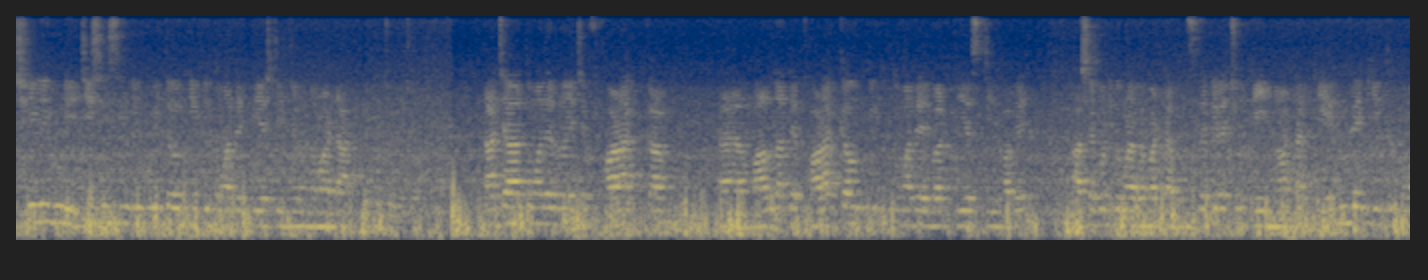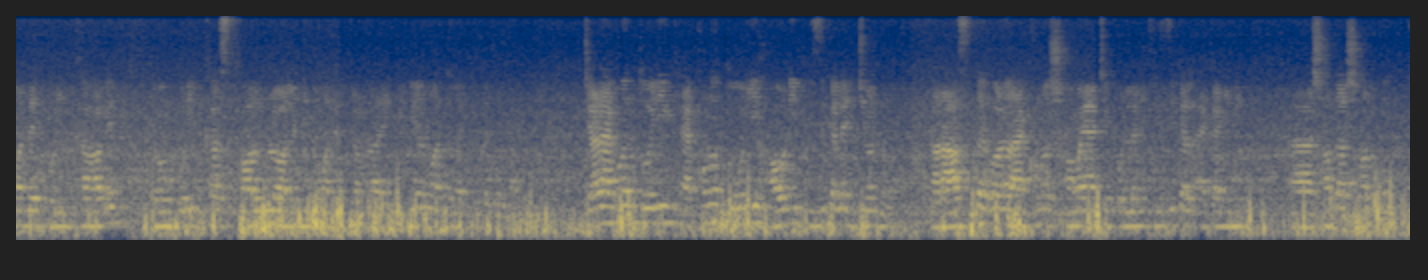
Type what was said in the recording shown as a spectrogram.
শিলিগুড়ি জিসি শিলিগুড়িতেও কিন্তু তোমাদের পিএসটির জন্য তোমার ডাক পেতে চলেছ। তাছাড়া তোমাদের রয়েছে ফারাক্কা মালদাতে ফারাক্কাও কিন্তু তোমাদের এবার পিএসটি হবে। আশা করি তোমরা ব্যাপারটা বুঝতে পেরেছ। এই নটা কেন্দ্রে কিন্তু তোমাদের পরীক্ষা হবে এবং পরীক্ষার স্থলগুলো অলরেডি তোমাদেরকে আমরা এই ভিডিওর মাধ্যমে তুলে ধরলাম। যারা এখন তৈরি এখনও তৈরি হওনি ফিজিক্যালের জন্য, তারা আসতে পারো এখনও সময় আছে কল্যাণী ফিজিক্যাল একাডেমি সদা সর্বত্র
